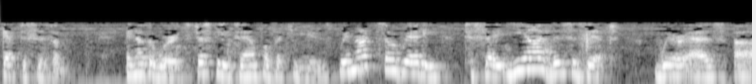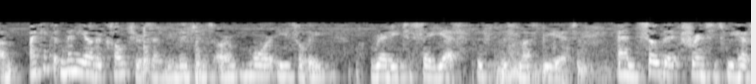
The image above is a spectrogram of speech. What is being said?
skepticism. In other words, just the example that you used, we're not so ready to say, yeah, this is it. Whereas um, I think that many other cultures and religions are more easily ready to say, yes, this, this must be it and so that, for instance, we have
